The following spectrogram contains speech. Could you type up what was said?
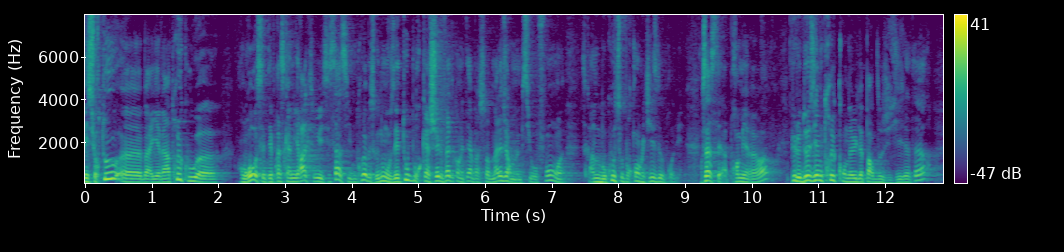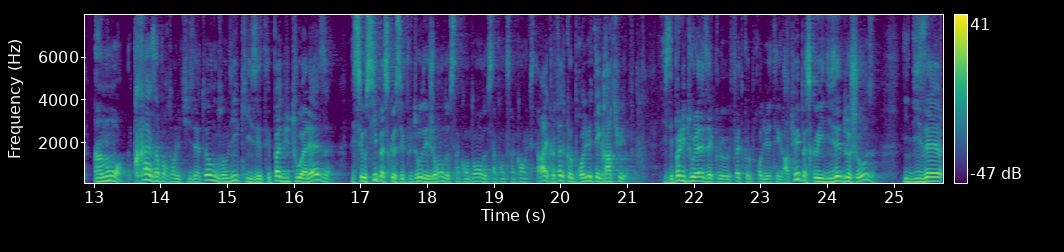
Mais surtout, bah, il y avait un truc où, en gros, c'était presque un miracle. Oui, c'est ça, s'ils nous trouvaient, parce que nous, on faisait tout pour cacher le fait qu'on était un password manager, même si au fond, c'est quand même beaucoup ce pourquoi on utilise le produit. Donc, ça, c'était la première erreur. Puis, le deuxième truc qu'on a eu de la part de nos utilisateurs, un nombre très important d'utilisateurs nous ont dit qu'ils n'étaient pas du tout à l'aise, mais c'est aussi parce que c'est plutôt des gens de 50 ans, de 55 ans, etc., avec le fait que le produit était gratuit. En fait. Ils n'étaient pas du tout à l'aise avec le fait que le produit était gratuit parce qu'ils disaient deux choses. Ils disaient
